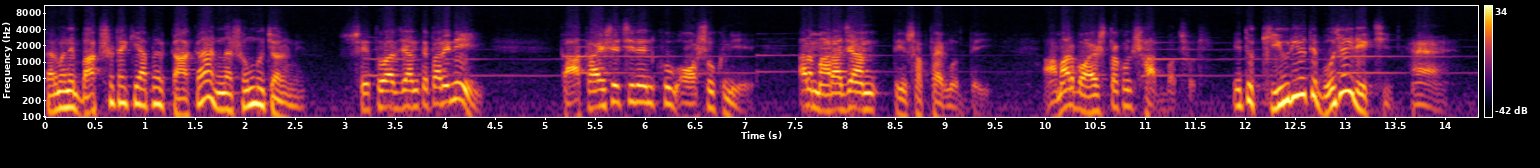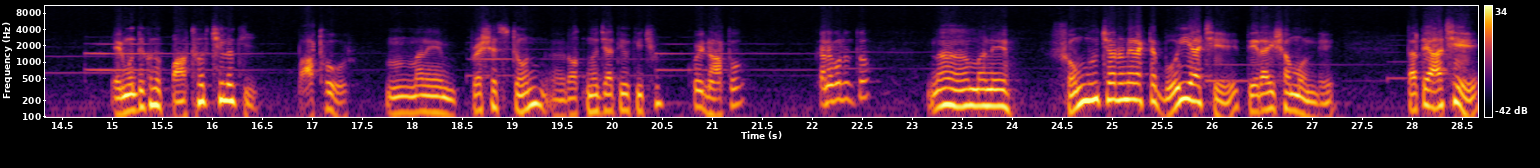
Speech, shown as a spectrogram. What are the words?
তার মানে বাক্সটা কি আপনার কাকার না শম্ভুচরণের সে তো আর জানতে পারিনি। কাকা এসেছিলেন খুব অসুখ নিয়ে আর মারা যান তিন সপ্তাহের মধ্যেই। আমার বয়স তখন সাত বছর। এ তো কিউরিওতে বোঝাই দেখছি। হ্যাঁ। এর মধ্যে কোনো পাথর ছিল কি? পাথর? মানে প্রেশার স্টোন রত্ন জাতীয় কিছু? কই না তো? কেন বলুন তো? না মানে শম্ভুচরণের একটা বই আছে তেরাই সম্বন্ধে। তাতে আছে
